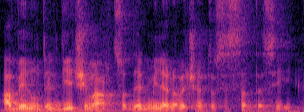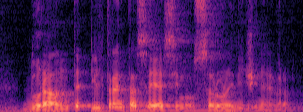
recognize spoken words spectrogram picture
avvenuta il 10 marzo del 1966, durante il 36 Salone di Ginevra.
